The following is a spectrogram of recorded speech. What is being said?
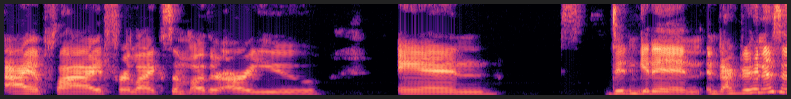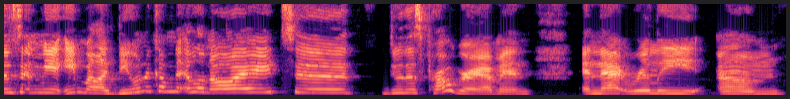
I applied for like some other REU and didn't get in. And Dr. Henderson sent me an email like, "Do you want to come to Illinois to do this program?" And and that really um,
